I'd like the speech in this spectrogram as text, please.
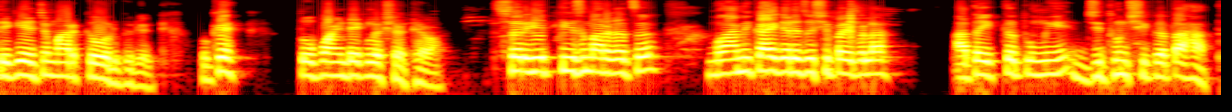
ते की याचे मार्क कव्हर करेल. ओके तो पॉईंट एक लक्षात ठेवा. सर हे तीस मार्गाचं मग आम्ही काय करायचं शिपाई आता एक तर तुम्ही जिथून शिकत आहात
